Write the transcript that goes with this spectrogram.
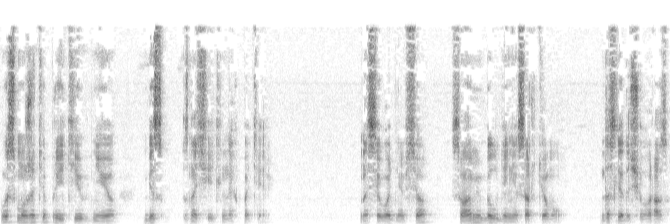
вы сможете прийти в нее без значительных потерь. На сегодня все. С вами был Денис Артемов. До следующего раза.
